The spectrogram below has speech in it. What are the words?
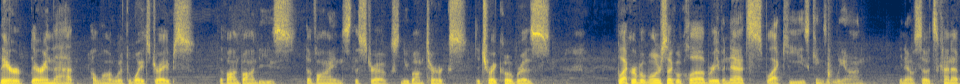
they're they're in that along with the White Stripes, the Von Bondies, the Vines, the Strokes, New Bomb Turks, Detroit Cobras, Black Rebel Motorcycle Club, Raveonettes, Black Keys, Kings of Leon. You know, so it's kind of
